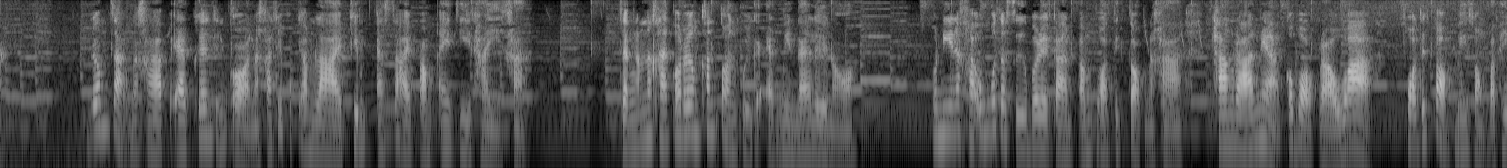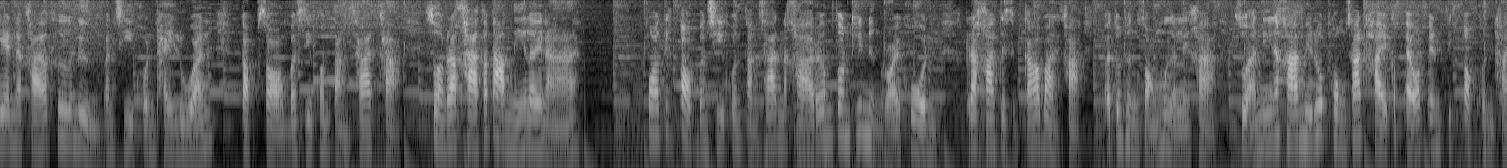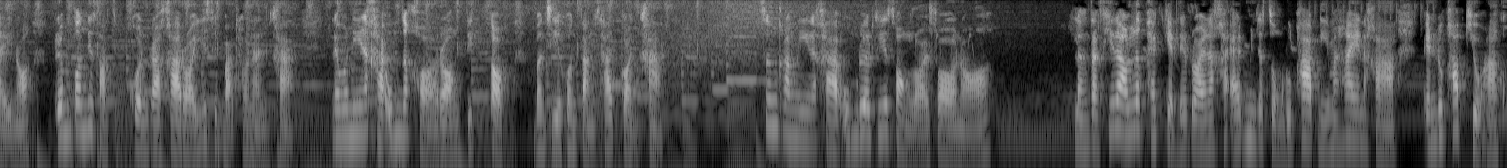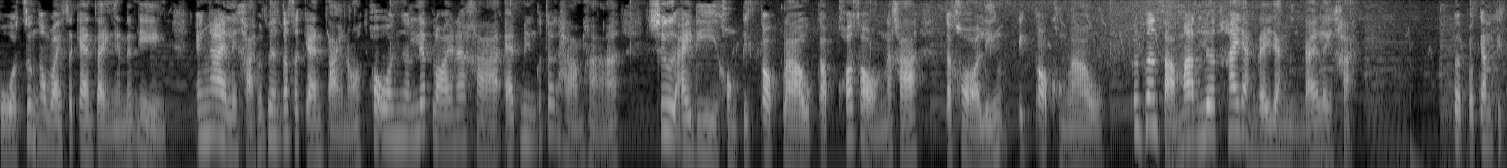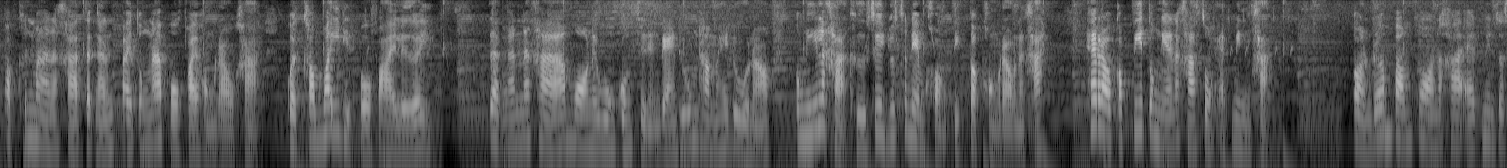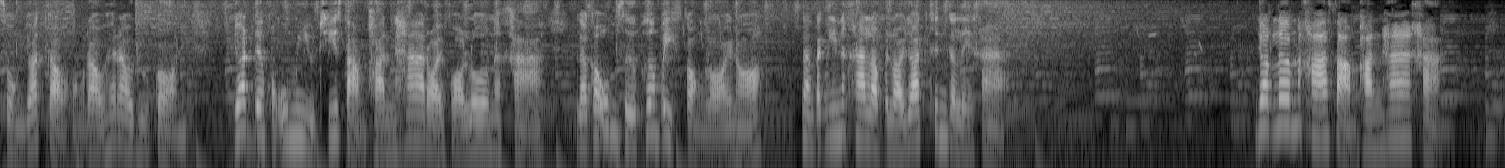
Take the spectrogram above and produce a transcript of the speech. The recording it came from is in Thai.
เริ่มจากนะคะไปแอดเพื่อนกันก่อนนะคะ ที่โปรแกรม Line พิมพ์แอดไซน์ปั๊ม IG ไทยค่ะ จากนั้นนะคะก็เริ่มขั้นตอนคุยกับแอดมินได้เลยเนาะ วันนี้นะคะ อุ้มก็จะซื้อบริการปั๊มฟอร์ TikTok นะคะ ทางร้านเนี่ยก็บอกเราว่าฟอร์ TikTok มี 2 ประเภทนะคะ ก็คือ 1 บัญชีคนไทยล้วนกับ 2 บัญชีคนต่างชาติค่ะ ส่วนราคาก็ตามนี้เลยนะฟอร์ TikTok บัญชีคนต่างชาตินะคะ เริ่มต้นที่ 100 คน ราคา 79 บาทค่ะไปจนถึง 20,000 เลยค่ะ ส่วนอันนี้นะคะมีรูปธงชาติไทยก็แปลว่าเป็น TikTok คนไทยเนาะเริ่มต้นที่ 30 คนราคา 120 บาทเท่านั้นค่ะ ในวันนี้นะคะ อุ้มจะขอลอง TikTok บัญชีคนต่างชาติก่อนค่ะ ซึ่งครั้งนี้นะคะอุ้มเลือกที่ 200 ฟอร์เนาะหลังจากที่เราเลือกแพ็กเกจเรียบร้อยนะคะแอดมินจะส่งรูปภาพนี้มาให้นะคะ เป็นรูปภาพ QR code ซึ่งเอาไว้สแกนจ่ายเงินนั่นเอง ง่ายๆเลยค่ะ เพื่อนๆก็สแกนจ่ายเนาะพอโอนเงินเรียบร้อยนะคะแอดมินก็จะถามหาชื่อ ID ของ TikTok เรากับข้อ 2 นะคะ จะขอลิงก์ TikTok ของเรา เพื่อนๆสามารถเลือกให้อย่างใดอย่างหนึ่งได้เลยค่ะ เปิดโปรแกรม TikTok ขึ้นมานะคะ จากนั้นไปตรงหน้าโปรไฟล์ของเราค่ะ กดคำว่า edit profile เลย จากนั้นนะคะมองในวงกลมสีแดงๆที่อุ้มทำมาให้ดูเนาะตรงนี้แหละค่ะคือชื่อ username ของ TikTok ของเรานะคะ ให้เรา copy ตรงนี้นะคะ ส่งแอดมินค่ะ ก่อนเริ่มปั๊มฟอร์นะคะแอดมินจะส่งยอดเก่าของเราให้เราดูก่อน ยอดเดิมของอุ้มมีอยู่ที่ 3,500 follow นะคะ แล้วก็อุ้มซื้อเพิ่มไปอีก 200 เนาะหลังจากนี้นะคะเราไปรอยอดขึ้นกันเลยค่ะ ยอดเริ่มนะคะ3,500ค่ะ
